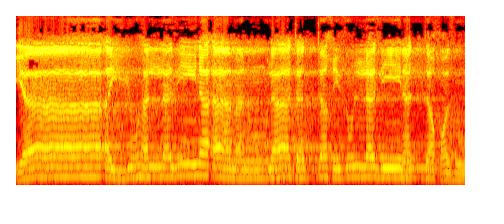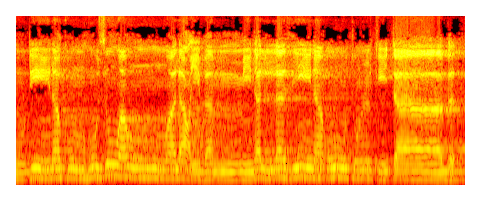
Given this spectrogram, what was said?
يا أيها الذين آمنوا لا تتخذوا الذين اتخذوا دينكم هزوا ولعبا من الذين أوتوا الكتاب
